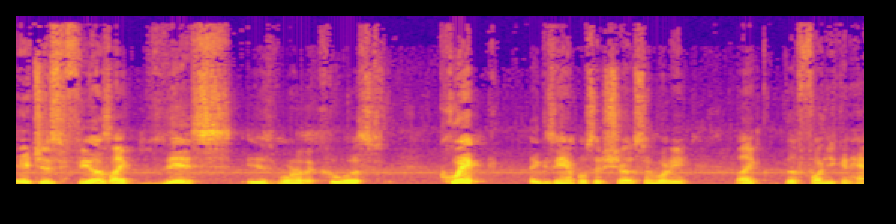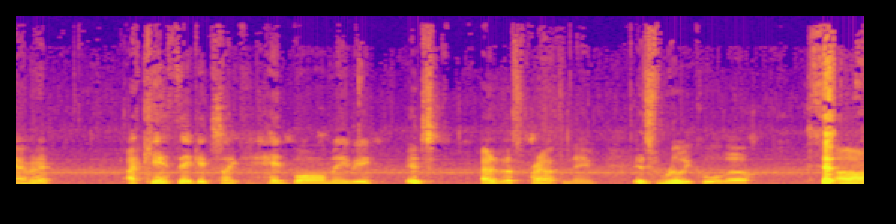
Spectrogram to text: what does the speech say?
it just feels like this is one of the coolest quick examples to show somebody like the fun you can have in it. I can't think it's like headball maybe. It's I don't know, that's probably not the name. It's really cool though. Um,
